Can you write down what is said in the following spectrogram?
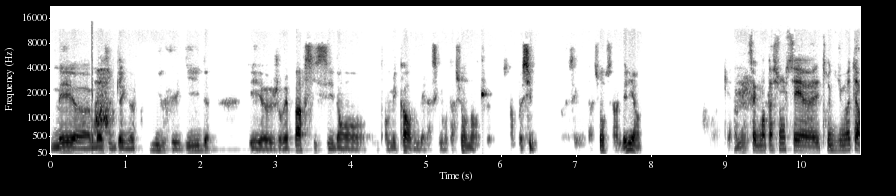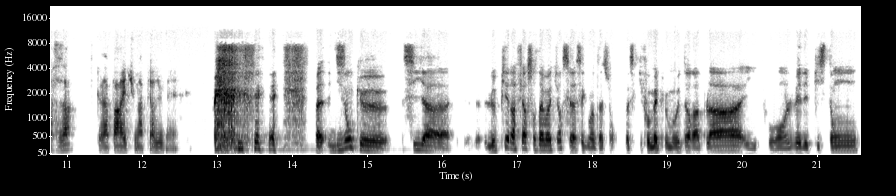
Mais euh, moi, je diagnostique, je guide et euh, je répare si c'est dans, dans mes cordes. Mais la segmentation, non, c'est impossible. La segmentation, c'est un délire. Donc, segmentation, c'est euh, les trucs du moteur, c'est ça? Parce que là, pareil, tu m'as perdu. Mais Bah, disons que s'il y a le pire à faire sur ta voiture, c'est la segmentation, parce qu'il faut mettre le moteur à plat, il faut enlever les pistons,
